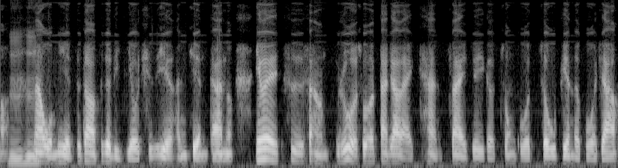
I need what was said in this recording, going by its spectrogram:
啊。嗯，那我们也知道这个理由其实也很简单哦，因为事实上如果说大家来看，在这个中国周边的国家。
